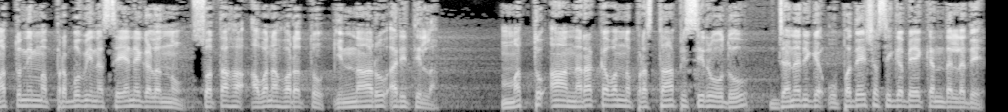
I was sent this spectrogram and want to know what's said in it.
ಮತ್ತು ನಿಮ್ಮ ಪ್ರಭುವಿನ ಸೇನೆಗಳನ್ನು ಸ್ವತಃ ಅವನ ಹೊರತು ಇನ್ನಾರೂ ಅರಿತಿಲ್ಲ. ಮತ್ತು ಆ ನರಕವನ್ನು ಪ್ರಸ್ತಾಪಿಸಿರುವುದು ಜನರಿಗೆ ಉಪದೇಶ ಸಿಗಬೇಕೆಂದಲ್ಲದೆ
